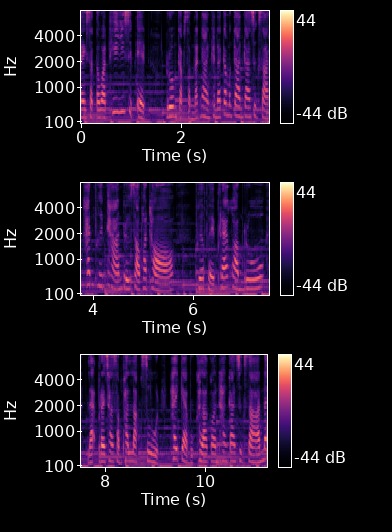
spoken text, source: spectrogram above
ในศตวรรษที่ 21 ร่วมกับสำนักงานคณะกรรมการการศึกษาขั้นพื้นฐานหรือสพท พื่อเผยแพร่ความรู้ และประชาสัมพันธ์หลักสูตร ให้แก่บุคลากรทางการศึกษาใน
